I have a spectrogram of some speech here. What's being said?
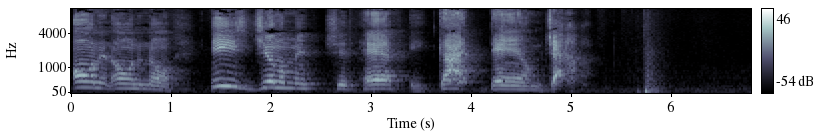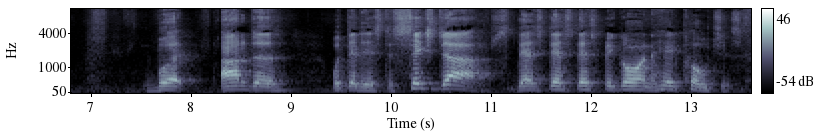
on and on and on. These gentlemen should have a goddamn job. But out of the what that is, the six jobs that's that's that's been going to head coaches.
